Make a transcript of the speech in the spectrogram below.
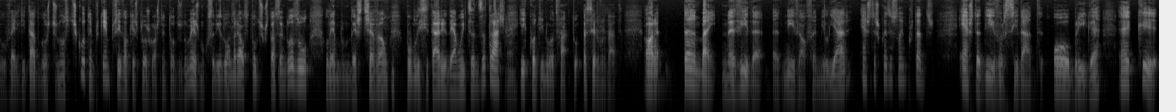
O velho ditado, gostos não se discutem, porque é impossível que as pessoas gostem todos do mesmo, que seria do amarelo se todos gostassem do azul. Lembro-me deste chavão publicitário de há muitos anos atrás é. e que continua, de facto, a ser verdade. Ora, também na vida a nível familiar estas coisas são importantes. Esta diversidade obriga a que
